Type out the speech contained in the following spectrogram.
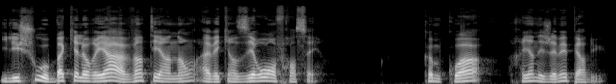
il échoue au baccalauréat à 21 ans avec un zéro en français. Comme quoi, rien n'est jamais perdu.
